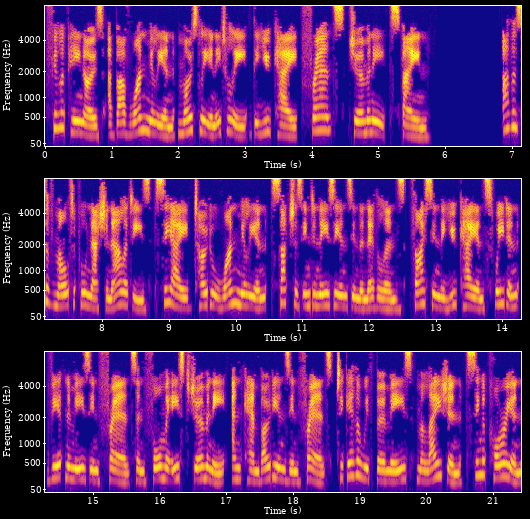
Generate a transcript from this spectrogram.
Filipinos, above 1 million, mostly in Italy, the UK, France, Germany, Spain. Others of multiple nationalities, ca. total 1 million, such as Indonesians in the Netherlands, Thais in the UK and Sweden, Vietnamese in France and former East Germany, and Cambodians in France, together with Burmese, Malaysian, Singaporean,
